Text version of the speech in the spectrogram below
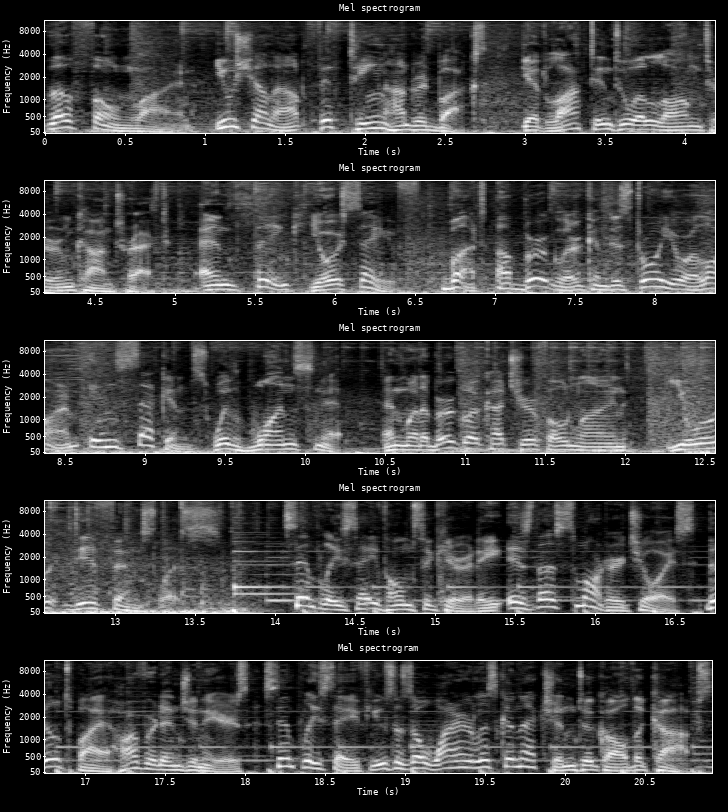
the phone line. You shell out 1500 bucks, get locked into a long term contract, and think you're safe. But a burglar can destroy your alarm in seconds with one snip. And when a burglar cuts your phone line, you're defenseless. SimpliSafe Home Security is the smarter choice. Built by Harvard engineers, SimpliSafe uses a wireless connection to call the cops.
